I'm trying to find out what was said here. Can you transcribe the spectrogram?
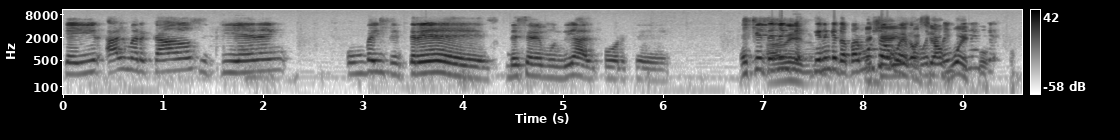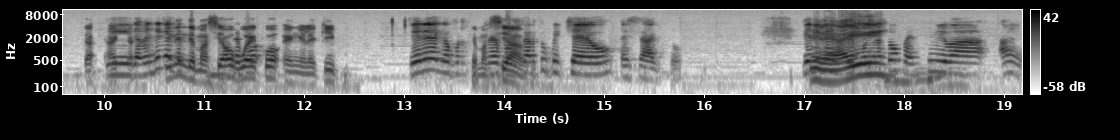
que ir al mercado si quieren un 23 de serie mundial, porque es que tienen, ver. que, tienen que tapar Es que mucho hay hueco. porque demasiado tienen hueco. que- Ya, hay- Y también tienen demasiado hueco en el equipo. Tienes que for- Demasiado. reforzar tu picheo, exacto. Tienes que ahí- reforzar tu ofensiva. Ay,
